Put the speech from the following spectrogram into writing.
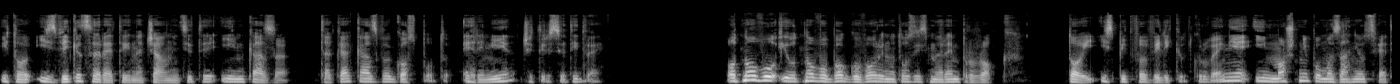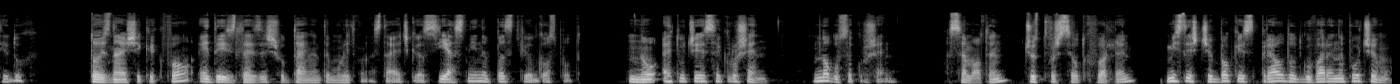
и той извика царете и началниците и им каза, така казва Господ, Еремия 42. Отново и отново Бог говори на този смирен пророк. Той изпитва велики откровения и мощни помазания от Святия Дух. Той знаеше какво е да излезеш от тайната молитва на стаечка с ясни напътствия от Господ. Но ето, че е съкрушен. Много съкрушен. Самотен, чувстваш се отхвърлен, мислиш, че Бог е спрял да отговаря на плача му.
